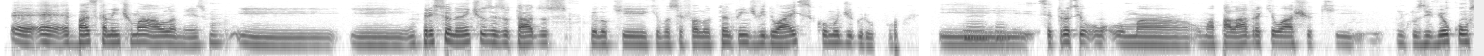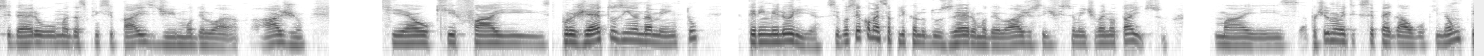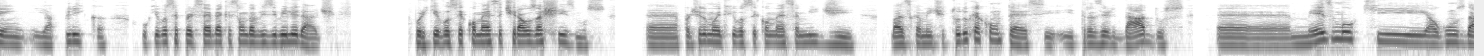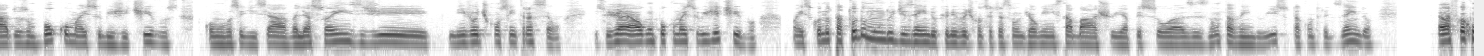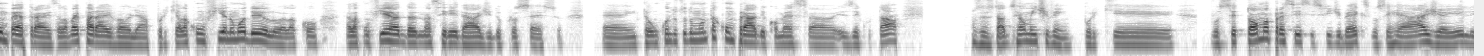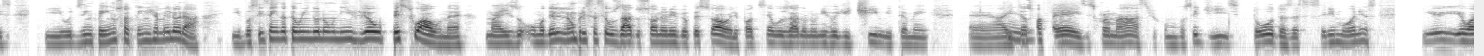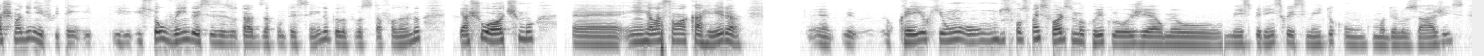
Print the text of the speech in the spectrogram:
É, é, é, basicamente uma aula mesmo, e, e, impressionante os resultados, pelo que, que você falou, tanto individuais como de grupo. E uhum. você trouxe uma, uma palavra que eu acho que, inclusive, eu considero uma das principais de modelo ágil, que é o que faz projetos em andamento terem melhoria. Se você começa aplicando do zero o modelo ágil, você dificilmente vai notar isso. Mas a partir do momento que você pega algo que não tem e aplica, o que você percebe é a questão da visibilidade. Porque você começa a tirar os achismos. É, a partir do momento que você começa a medir basicamente tudo que acontece e trazer dados, é, mesmo que alguns dados um pouco mais subjetivos, como você disse, ah, avaliações de nível de concentração, isso já é algo um pouco mais subjetivo. Mas quando está todo mundo dizendo que o nível de concentração de alguém está baixo e a pessoa às vezes não está vendo isso, está contradizendo, ela fica com o pé atrás, ela vai parar e vai olhar, porque ela confia no modelo, ela, ela confia na seriedade do processo. É, então, quando todo mundo está comprado e começa a executar, os resultados realmente vêm, porque você toma para si esses feedbacks, você reage a eles e o desempenho só tende a melhorar. E vocês ainda estão indo num nível pessoal, né? Mas o modelo não precisa ser usado só no nível pessoal, ele pode ser usado no nível de time também. É, aí Sim. tem os papéis, Scrum Master, como você disse, todas essas cerimônias. E eu acho magnífico. E, tem, e, estou vendo esses resultados acontecendo, pelo que você está falando, e acho ótimo. É, em relação à carreira, é, eu creio que um, um dos pontos mais fortes do meu currículo hoje é o meu minha experiência e conhecimento com, com modelos ágeis.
